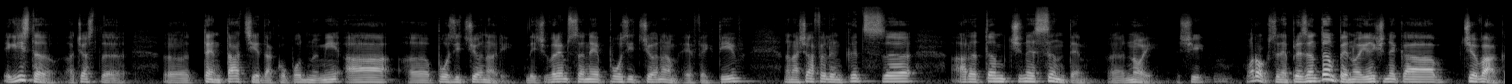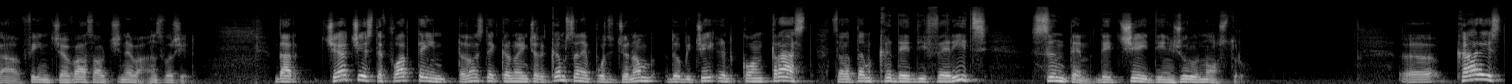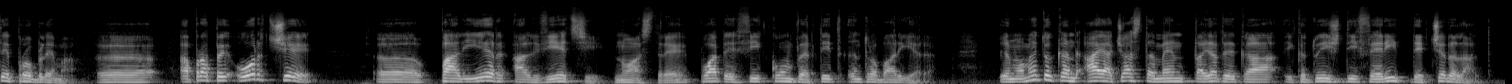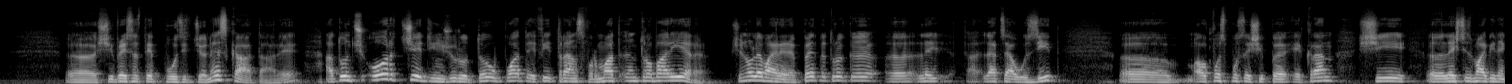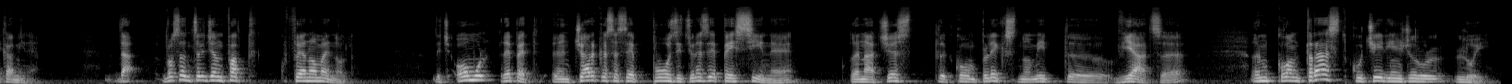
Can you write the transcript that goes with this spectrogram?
Există această uh, tentație, dacă o pot numi, a uh, poziționării. Deci vrem să ne poziționăm efectiv în așa fel încât să arătăm cine suntem uh, noi și, mă rog, să ne prezentăm pe noi înșine ca ceva, ca fiind ceva sau cineva, în sfârșit. Dar ceea ce este foarte interesant este că noi încercăm să ne poziționăm de obicei în contrast, să arătăm cât de diferiți suntem de cei din jurul nostru. Uh, care este problema? Uh, aproape orice uh, palier al vieții noastre poate fi convertit într-o barieră. În momentul când ai această mentalitate că, că tu ești diferit de celălalt, Uh, și vrei să te poziționezi ca atare, atunci orice din jurul tău poate fi transformat într-o barieră. Și nu le mai repet pentru că uh, le, le-ați auzit, uh, au fost puse și pe ecran și le știți mai bine ca mine. Dar vreau să înțelegem în fapt fenomenul. Deci omul, repet, încearcă să se poziționeze pe sine în acest complex numit viață, în contrast cu cei din jurul lui.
